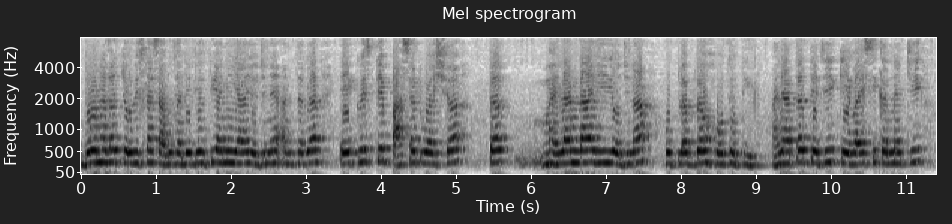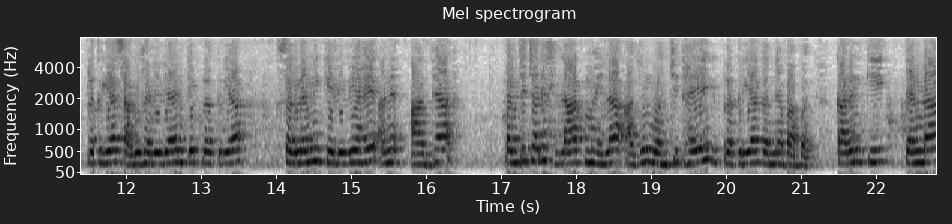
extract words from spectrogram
दोन हजार चोवीस ला चालू झालेली होती आणि या योजनेअंतर्गत एकवीस ते पासष्ट वर्ष तर महिलांना ही योजना उपलब्ध होत होती. आणि आता त्याची केवायसी करण्याची प्रक्रिया चालू झालेली आहे आणि ती प्रक्रिया सगळ्यांनी केलेली आहे आणि अर्ध्या पंचेचाळीस लाख महिला अजून वंचित आहे ही प्रक्रिया करण्याबाबत. कारण की त्यांना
